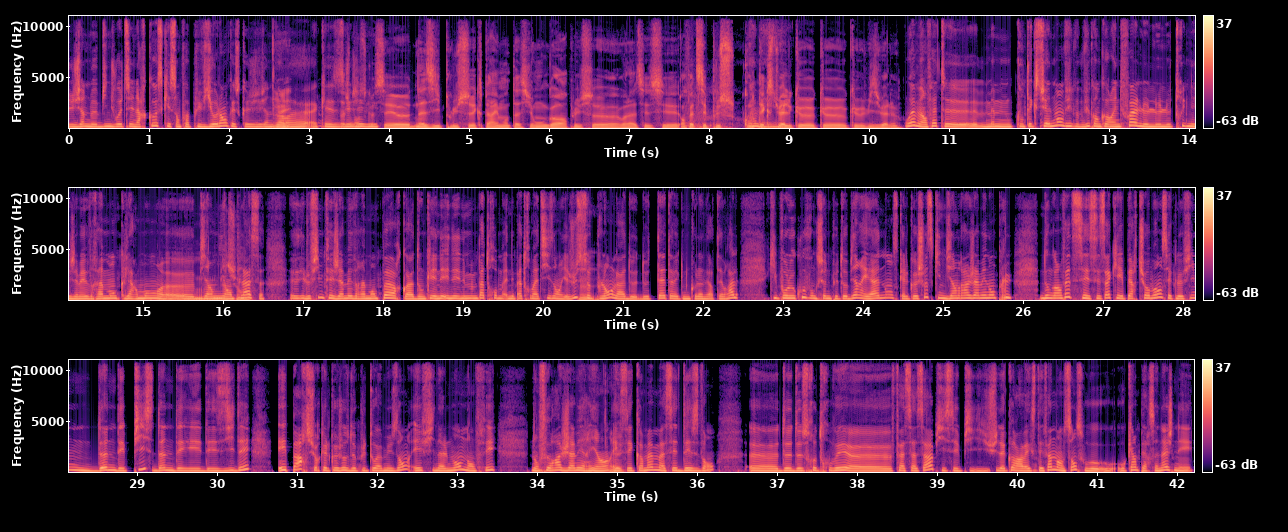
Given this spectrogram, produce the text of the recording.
viens de me binge-watcher Narcos, qui est 100 fois plus violent que ce que je viens de voir. Euh, je pense que c'est nazi plus expérimentation gore, plus. voilà, c'est, en fait, c'est plus contextuel que, que, que, visuel. Ouais, mais en fait, même contextuellement, vu, vu qu'encore une fois, le, le, truc n'est jamais vraiment clairement bien mis en place, le film fait jamais vraiment peur, quoi. Donc, n'est même pas, trop, n'est pas traumatisant. Il y a juste ce hmm. plan-là de, de, tête avec une colonne vertébrale qui, pour le coup, fonctionne plutôt bien et annonce quelque chose qui ne viendra jamais non plus. Donc, en fait, c'est ça qui est perturbant, c'est que le film donne des pistes, donne des, des, idées et part sur quelque chose de plutôt amusant et finalement n'en fait n'en fera jamais rien. Et c'est quand même assez décevant euh, de, de, se retrouver euh, face à ça. Puis, puis je suis d'accord avec Stéphane dans le sens où aucun personnage n'est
